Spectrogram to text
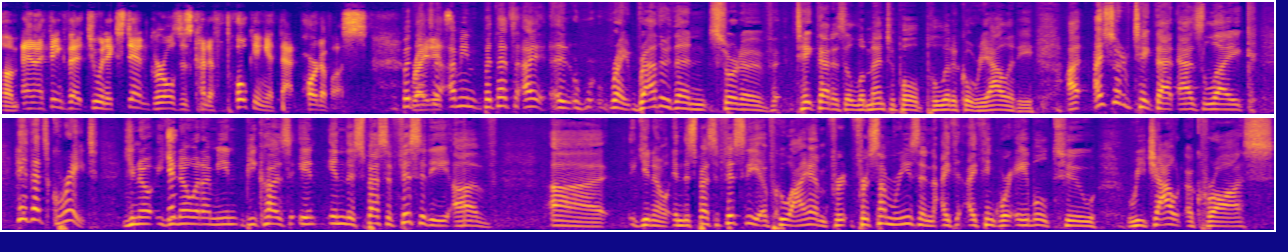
Um, and I think that to an extent, girls is kind of poking at that part of us. But right? that's, I mean, but that's I uh, right. Rather than sort of take that as a lamentable political reality, I, I sort of take that as like, hey, that's great. You know, you know what I mean? Because in in the specificity of. Uh, you know, in the specificity of who I am, for for some reason, I th- I think we're able to reach out across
